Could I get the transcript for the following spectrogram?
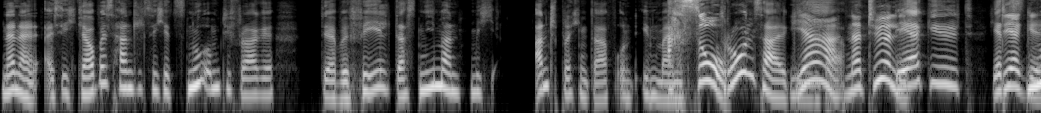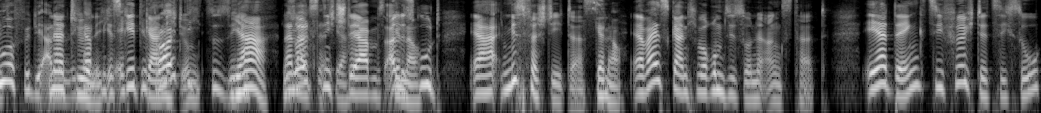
Nein, nein, also ich glaube, es handelt sich jetzt nur um die Frage, der Befehl, dass niemand mich ansprechen darf und in meinen Ach so. Thronsaal gehen Ja, darf. natürlich. Der gilt jetzt Der gilt. nur für die anderen. Natürlich, es geht gar gefreut, nicht um. dich zu sehen. Ja, du Nein, nein, sollst nicht ja. sterben, ist alles Genau. gut. Er missversteht das. Genau. Er weiß gar nicht, warum sie so eine Angst hat. Er denkt, sie fürchtet sich so,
